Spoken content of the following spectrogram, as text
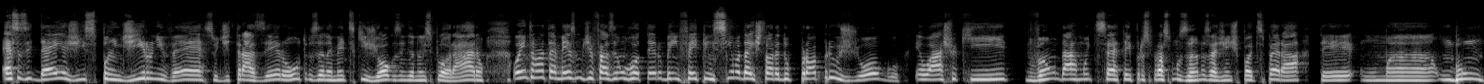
essas ideias de expandir o universo, de trazer outros elementos que jogos ainda não exploraram, ou então até mesmo de fazer um roteiro bem feito em cima da história do próprio jogo, eu acho que vão dar muito certo aí para os próximos anos. A gente pode esperar ter uma, um boom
